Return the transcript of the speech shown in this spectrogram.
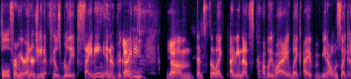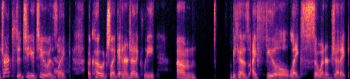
pull from your energy and it feels really exciting and invigorating yeah. Yeah. um and so like i mean that's probably why like i you know was like attracted to you too as yeah. like a coach like energetically um because i feel like so energetic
